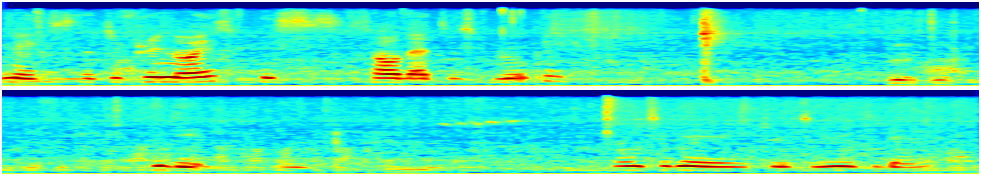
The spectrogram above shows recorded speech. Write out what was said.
makes a different noise. He saw that it's broken. He did. Went to the to, to, to there.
